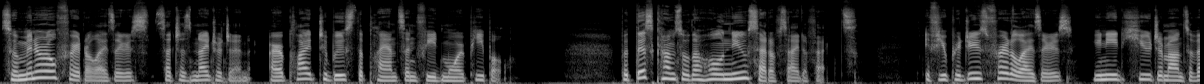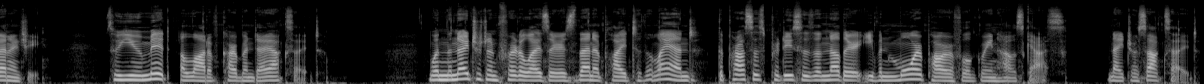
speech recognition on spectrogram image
So mineral fertilizers such as nitrogen are applied to boost the plants and feed more people. But this comes with a whole new set of side effects. If you produce fertilizers, you need huge amounts of energy, so you emit a lot of carbon dioxide. When the nitrogen fertilizer is then applied to the land, the process produces another, even more powerful greenhouse gas, nitrous oxide.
